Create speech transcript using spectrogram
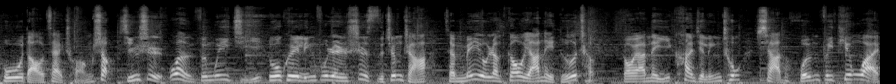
扑倒在床上，形势万分危急。多亏林夫人誓死挣扎，才没有让高衙内得逞。高衙内一看见林冲，吓得魂飞天外，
